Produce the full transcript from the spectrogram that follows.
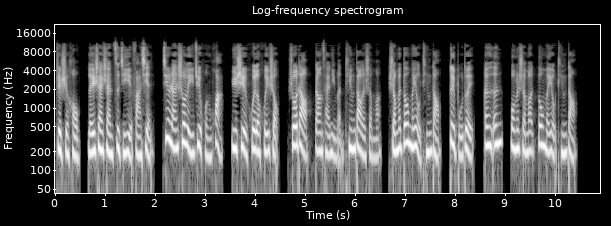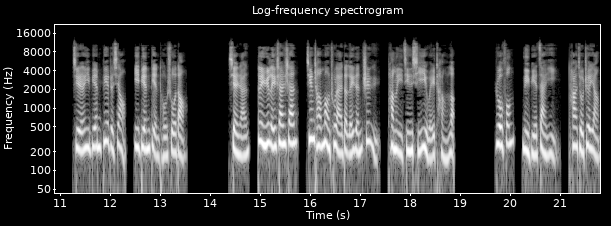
这时候雷珊珊自己也发现，竟然说了一句混话，于是挥了挥手，说道：“刚才你们听到了什么？什么都没有听到，对不对？”“嗯嗯，我们什么都没有听到。”几人一边憋着笑，一边点头说道。显然，对于雷珊珊经常冒出来的雷人之语，他们已经习以为常了。若风，你别在意，他就这样。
